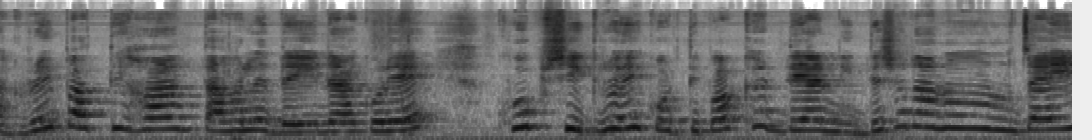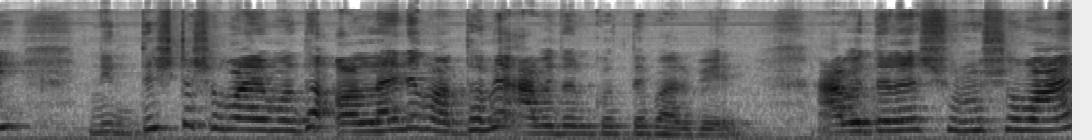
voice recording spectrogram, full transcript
আগ্রহী প্রার্থী হন, তাহলে দেরি না করে খুব শীঘ্রই কর্তৃপক্ষের দেওয়ার নির্দেশনা অনুযায়ী নির্দিষ্ট সময়ের মধ্যে অনলাইনের মাধ্যমে আবেদন করতে পারবেন। আবেদনের শুরুর সময়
